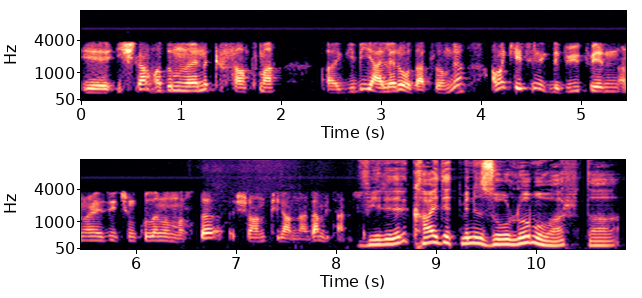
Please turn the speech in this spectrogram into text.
e, işlem adımlarını kısaltma e, gibi yerlere odaklanılıyor. Ama kesinlikle büyük verinin analizi için kullanılması da şu an planlardan bir tanesi. Verileri kaydetmenin zorluğu mu var? Daha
